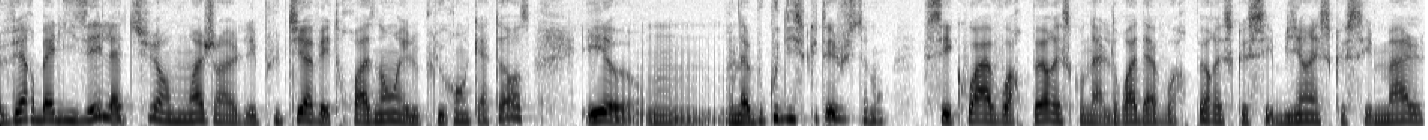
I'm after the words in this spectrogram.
verbaliser là-dessus. Hein. Moi, les plus petits avaient 3 ans et le plus grand 14 et euh, on, a beaucoup discuté justement. C'est quoi avoir peur? Est-ce qu'on a le droit d'avoir peur? Est-ce que c'est bien? Est-ce que c'est mal?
